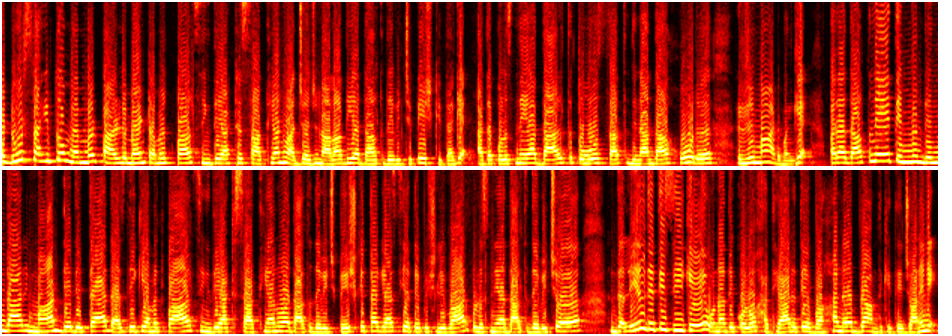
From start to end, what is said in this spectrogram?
ਖਡੂਰ ਸਾਹਿਬ ਤੋਂ ਮੈਂਬਰ ਪਾਰਲੀਮੈਂਟ ਅਮਰਪਾਲ ਸਿੰਘ ਦੇ 8 ਸਾਥੀਆਂ ਨੂੰ ਅੱਜ ਅਜਨਾਲਾ ਦੀ ਅਦਾਲਤ ਦੇ ਵਿੱਚ ਪੇਸ਼ ਕੀਤਾ ਗਿਆ ਅਤੇ ਪੁਲਿਸ ਨੇ ਅਦਾਲਤ ਤੋਂ 7 ਦਿਨਾਂ ਦਾ ਹੋਰ ਰਿਮਾਂਡ ਮੰਗਿਆ। ਪਰ ਅਦਾਲਤ ਨੇ 3 ਦਿਨ ਦਾ ਰਿਮਾਂਡ ਦੇ ਦਿੱਤਾ ਹੈ। ਦੱਸਦੀ ਕਿ ਅਮਰਪਾਲ ਸਿੰਘ ਦੇ 8 ਸਾਥੀਆਂ ਨੂੰ ਅਦਾਲਤ ਦੇ ਵਿੱਚ ਪੇਸ਼ ਕੀਤਾ ਗਿਆ ਸੀ ਅਤੇ ਪਿਛਲੀ ਵਾਰ ਪੁਲਿਸ ਨੇ ਅਦਾਲਤ ਦੇ ਵਿੱਚ ਦਲੀਲ ਦਿੱਤੀ ਸੀ ਕਿ ਉਹਨਾਂ ਦੇ ਕੋਲੋਂ ਹਥਿਆਰ ਅਤੇ ਵਾਹਨ ਬਰਾਮਦ ਕੀਤੇ ਜਾਣੇ ਨੇ।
